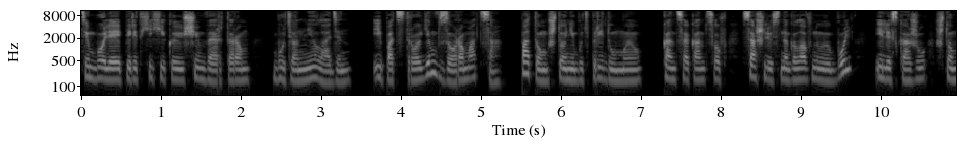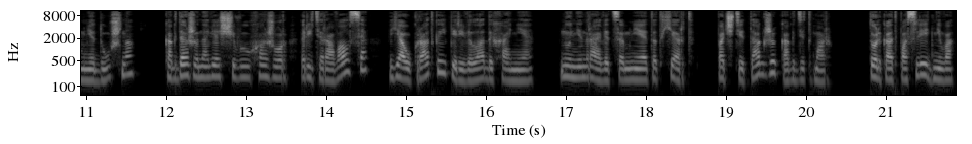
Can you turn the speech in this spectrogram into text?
тем более перед хихикающим Вертером, будь он не ладен, и под строгим взором отца. Потом что-нибудь придумаю. В конце концов, сошлюсь на головную боль или скажу, что мне душно. Когда же навязчивый ухажер ретировался, я украдкой перевела дыхание. Ну, не нравится мне этот Херт, почти так же, как Дитмар. Только от последнего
